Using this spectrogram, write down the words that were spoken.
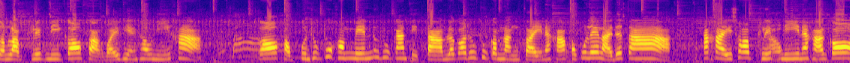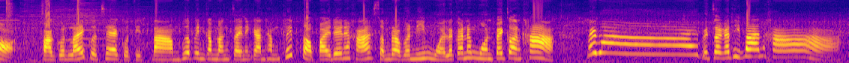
สำหรับคลิปนี้ก็ฝากไว้เพียงเท่านี้ค่ะ ก็ขอบคุณทุกๆคอมเมนต์ทุกๆการติดตามแล้วก็ทุกๆกำลังใจนะคะขอบคุณหลายๆด้วยจ้า ถ้าใครชอบคลิปนี้นะคะ ก็ฝากกดไลค์กดแชร์กดติดตาม เพื่อเป็นกำลังใจในการทำคลิปต่อไปด้วยนะคะสำหรับวันนี้หมวยแล้วก็น้ำมนต์ไปก่อนค่ะบ๊ายบายไปเจอกันที่บ้านค่ะ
